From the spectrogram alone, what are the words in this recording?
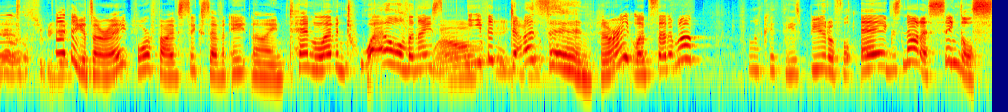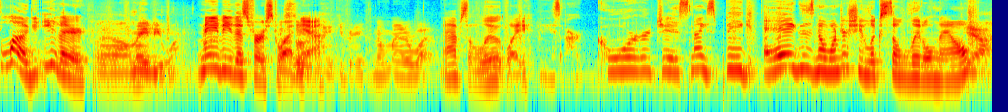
Yeah, that should be I think it's all right. Four, five, six, seven, eight, nine, ten, eleven, twelve. A nice 12 even eggs. dozen. All right, let's set them up. Look at these beautiful eggs. Not a single slug either. Well, maybe one. Maybe this first one, yeah. incubate, no matter what. Absolutely. These are gorgeous. Nice big eggs. No wonder she looks so little now. Yeah.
